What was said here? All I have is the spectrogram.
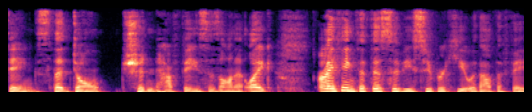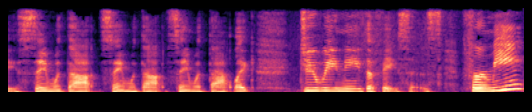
things that don't, shouldn't have faces on it. Like, I think that this would be super cute without the face. Same with that, same with that, same with that. Like, do we need the faces? For me,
